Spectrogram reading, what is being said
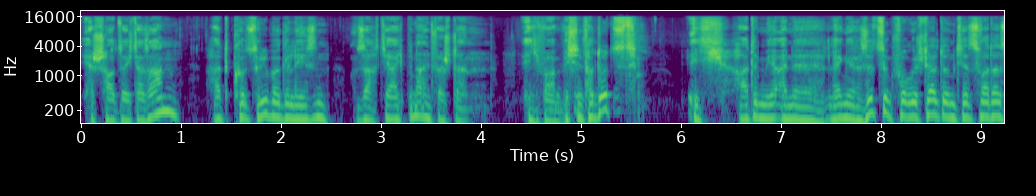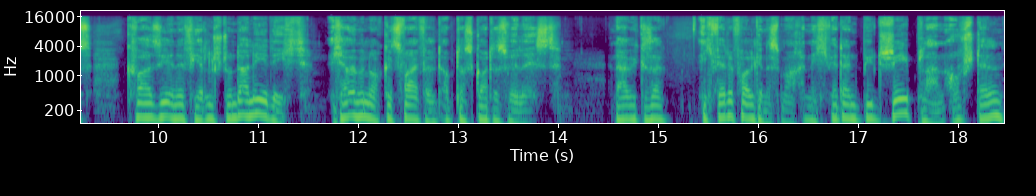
Er schaut sich das an, hat kurz rübergelesen und sagt, ja, ich bin einverstanden. Ich war ein bisschen verdutzt. Ich hatte mir eine längere Sitzung vorgestellt und jetzt war das quasi in einer Viertelstunde erledigt. Ich habe immer noch gezweifelt, ob das Gottes Wille ist. Dann habe ich gesagt, ich werde Folgendes machen. Ich werde einen Budgetplan aufstellen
